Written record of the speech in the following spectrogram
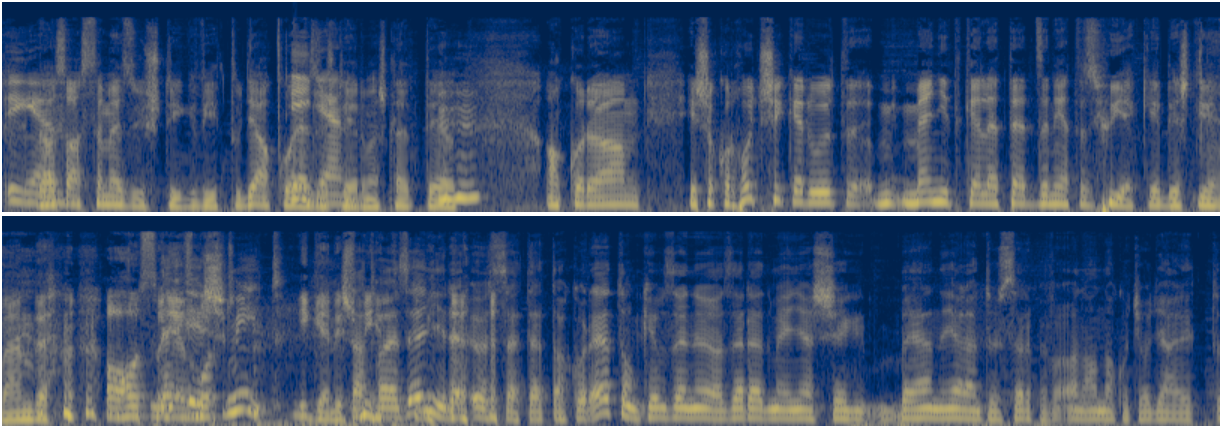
Igen. de az azt hiszem ezüstig vitt, ugye? Akkor Igen. ezüstérmes lettél. Uh-huh. Akkor, a, és akkor hogy sikerült, mennyit kellett edzeni? Hát ez hülye kérdés nyilván, de ahhoz, de hogy ez és most... mit? Igen, és Tehát mit? ha ez ennyire összetett, akkor el tudom képzelni, hogy az eredményességben jelentős szerepe van annak, hogy hogy állít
